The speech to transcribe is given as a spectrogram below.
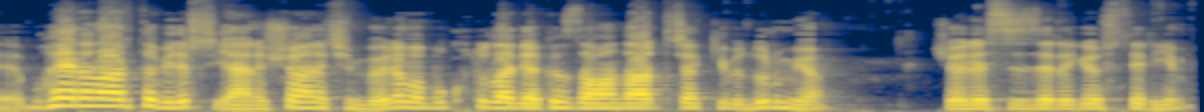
E, bu her an artabilir. Yani şu an için böyle ama bu kutular yakın zamanda artacak gibi durmuyor. Şöyle sizlere göstereyim.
